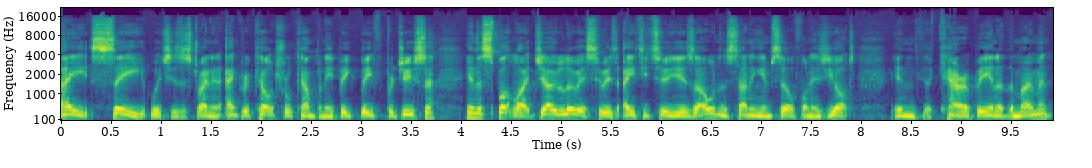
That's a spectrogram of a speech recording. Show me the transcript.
AC, which is Australian agricultural company, big beef producer. In the spotlight, Joe Lewis, who is 82 years old and sunning himself on his yacht in the Caribbean at the moment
